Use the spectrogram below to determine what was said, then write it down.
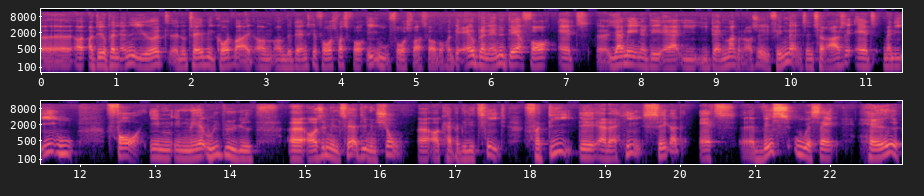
Øh, og, og det er jo blandt andet i øvrigt, øh, nu taler vi kortvarigt om, om det danske forsvarsfor, EU-forsvarsforbehold. Det er jo blandt andet derfor, at øh, jeg mener, det er i, i Danmark, men også i Finlands interesse, at man i EU får en, en mere udbygget, øh, også militær dimension øh, og kapabilitet, fordi det er da helt sikkert, at øh, hvis USA havde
